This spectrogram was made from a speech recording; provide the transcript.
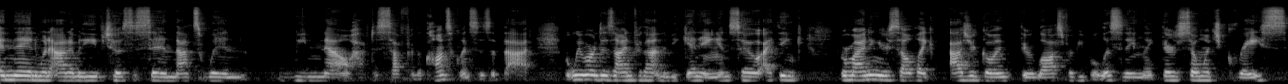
And then when Adam and Eve chose to sin, that's when we now have to suffer the consequences of that. But we weren't designed for that in the beginning. And so I think reminding yourself, like, as you're going through loss for people listening, like, there's so much grace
